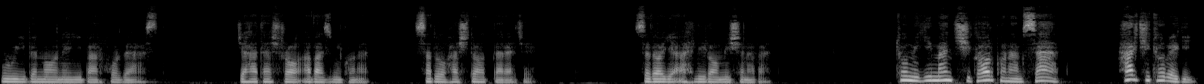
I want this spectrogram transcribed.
گویی به مانعی برخورده است. جهتش را عوض می کند صد و هشتاد درجه. صدای اهلی را می شنود تو میگی من چیکار کنم سعد؟ هرچی تو بگی.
